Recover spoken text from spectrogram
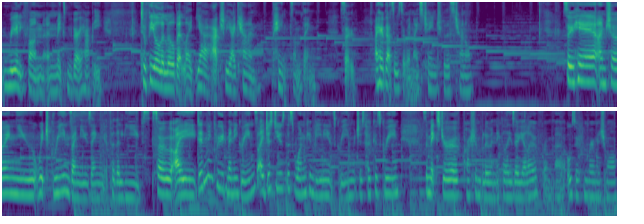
really fun and makes me very happy, to feel a little bit like, yeah, actually I can paint something. So I hope that's also a nice change for this channel. So here I'm showing you which greens I'm using for the leaves. So I didn't include many greens, I just used this one convenience green, which is Hooker's Green. It's a mixture of Prussian Blue and Nickel Azo Yellow, from uh, also from Roman Szmal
